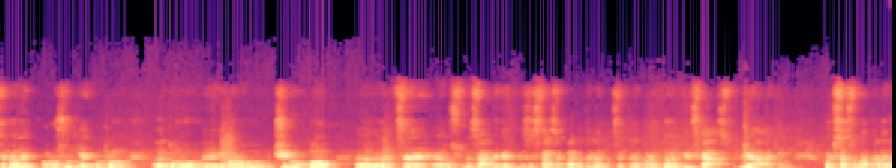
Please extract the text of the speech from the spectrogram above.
chceme-li porozumět potom tomu Ivanu činu po roce 89, kdy se stal zakladatelem Centra pro teoretická studia a tím prosazovatelem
